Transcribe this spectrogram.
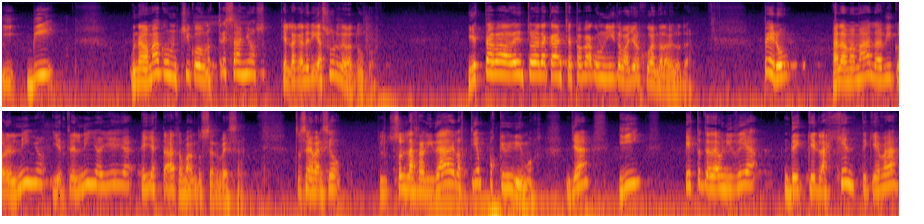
Y vi una mamá con un chico de unos tres años en la galería sur de Batuco. Y estaba dentro de la cancha el papá con un niñito mayor jugando a la pelota. Pero a la mamá la vi con el niño y entre el niño y ella, ella estaba tomando cerveza. Entonces me pareció, son las realidades de los tiempos que vivimos, ¿ya? Y esto te da una idea de que la gente que va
